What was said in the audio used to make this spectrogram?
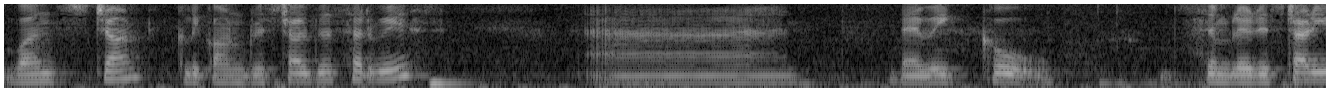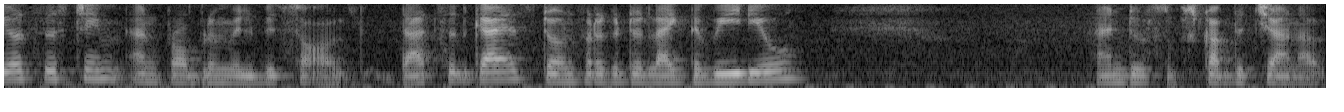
Once done click on restart the service and there we go. Simply restart your system and problem will be solved. That's it guys. Don't forget to like the video and to subscribe the channel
